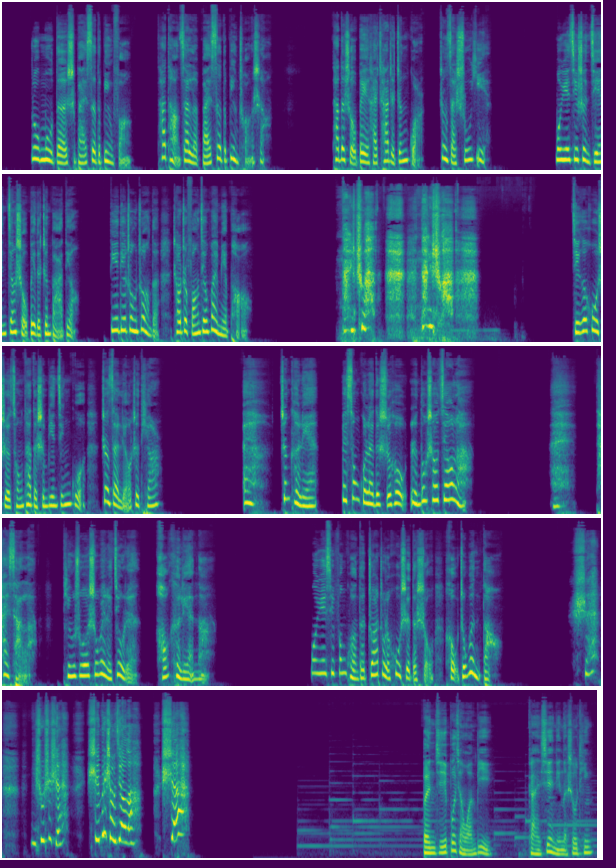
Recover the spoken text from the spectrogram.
入目的是白色的病房，他躺在了白色的病床上，他的手背还插着针管，正在输液。莫渊熙瞬间将手背的针拔掉，跌跌撞撞的朝着房间外面跑。哪里转？哪里转？几个护士从他的身边经过，正在聊着天儿。哎呀，真可怜，被送过来的时候人都烧焦了。哎，太惨了！听说是为了救人，好可怜呐。莫约西疯狂的抓住了护士的手，吼着问道：“谁？你说是谁？谁被烧焦了？谁？”本集播讲完毕，感谢您的收听。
